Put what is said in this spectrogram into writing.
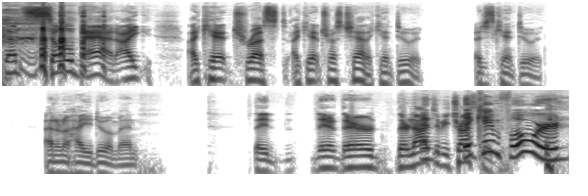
that's so bad. I I can't trust I can't trust chat. I can't do it. I just can't do it. I don't know how you do it, man. They they're they're they're not And to be trusted. They came forward.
